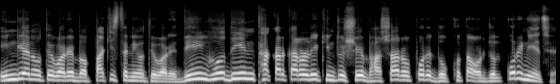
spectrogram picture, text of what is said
ইন্ডিয়ান হতে পারে বা পাকিস্তানি হতে পারে, দীর্ঘদিন থাকার কারণে কিন্তু সে ভাষার ওপরে দক্ষতা অর্জন করে নিয়েছে।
